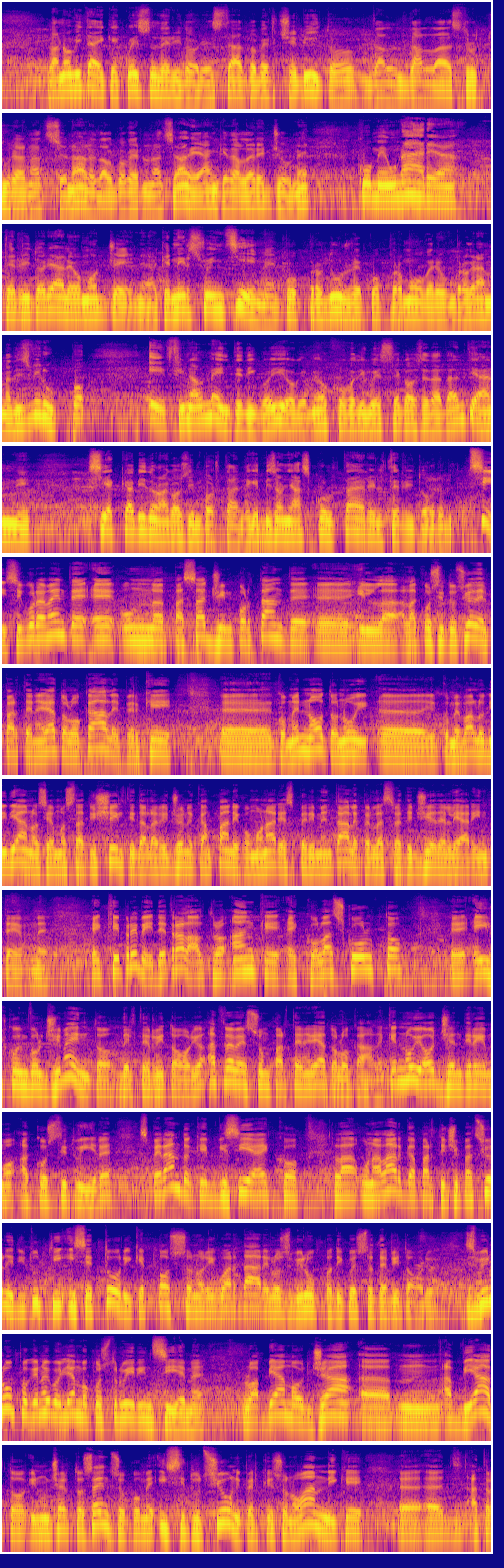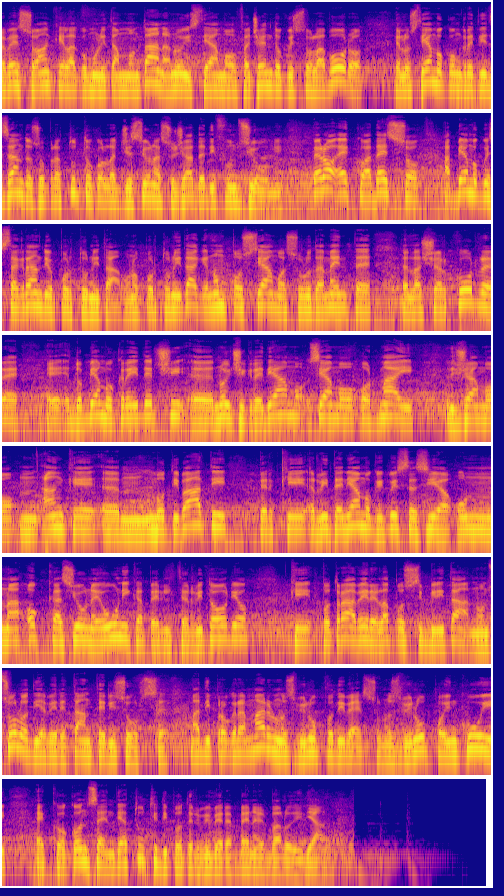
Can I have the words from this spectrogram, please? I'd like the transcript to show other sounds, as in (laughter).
La novità è che questo territorio è stato percepito dal, dalla struttura nazionale, dal governo nazionale e anche dalla regione come un'area territoriale omogenea che nel suo insieme può produrre e può promuovere un programma di sviluppo e finalmente dico io che mi occupo di queste cose da tanti anni si è capito una cosa importante, che bisogna ascoltare il territorio. Sì, sicuramente è un passaggio importante eh, il, la costituzione del partenariato locale perché eh, come è noto noi eh, come Vallo di Diano siamo stati scelti dalla Regione Campania come un'area sperimentale per la strategia delle aree interne e che prevede tra l'altro anche ecco, l'ascolto eh, e il coinvolgimento del territorio attraverso un partenariato locale che noi oggi andremo a costituire sperando che vi sia ecco, la, una larga partecipazione di tutti i settori che possono riguardare lo sviluppo di questo territorio. Sviluppo che noi vogliamo costruire insieme lo abbiamo già eh, avviato in un certo senso come istituzioni perché sono anni che eh, eh, attraverso anche la comunità montana noi stiamo facendo questo lavoro e lo stiamo concretizzando soprattutto con la gestione associata di funzioni, però ecco adesso abbiamo questa grande opportunità, un'opportunità che non possiamo assolutamente eh, lasciar correre e dobbiamo crederci, eh, noi ci crediamo, siamo ormai diciamo, anche ehm, motivati perché riteniamo che questa sia un'occasione unica per il territorio che potrà avere la possibilità non solo di avere tante risorse ma di programmare uno sviluppo diverso, uno sviluppo in cui ecco, consente a tutti di poter vivere bene il Vallo di Diano.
